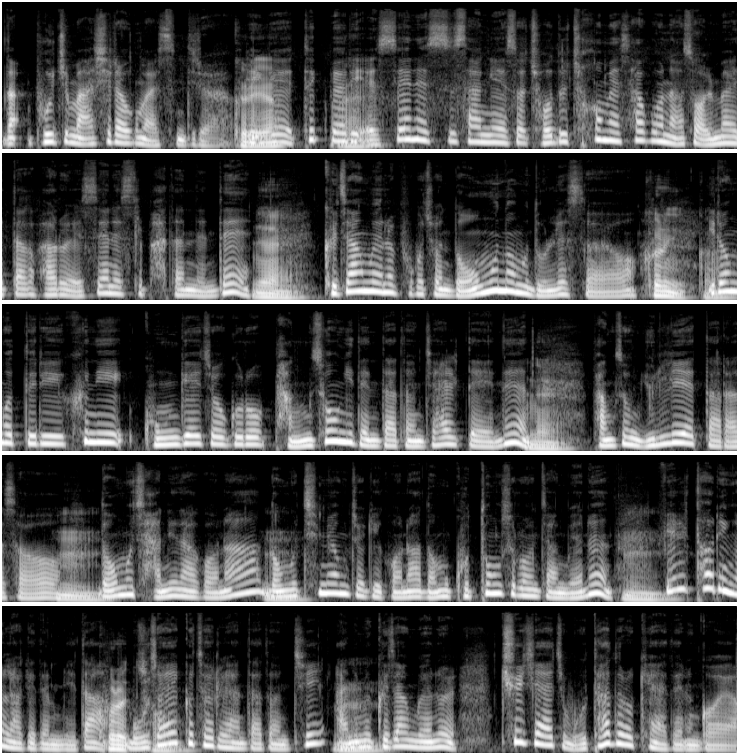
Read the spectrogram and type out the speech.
나- 보지 마시라고 말씀드려요. 그래요? 이게 특별히 네. SNS 상에서 저도 처음에 사고 나서 얼마 있다가 바로 SNS를 받았는데 네. 그 장면을 보고 전 너무너무 놀랐어요. 그러니까 이런 것들이 흔히 공개적으로 방송이 된다든지 할 때에는 네. 방송 윤리에 따라서 음. 너무 잔인하거나 너무 음. 치명적이거나 너무 고통스러운 장면은 음. 필터링을 하게 됩니다. 그렇죠. 모자이크 처리를 한다든지 아니면 음. 그 장면을 취재하지 못하도록 해야 되는 거예요.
